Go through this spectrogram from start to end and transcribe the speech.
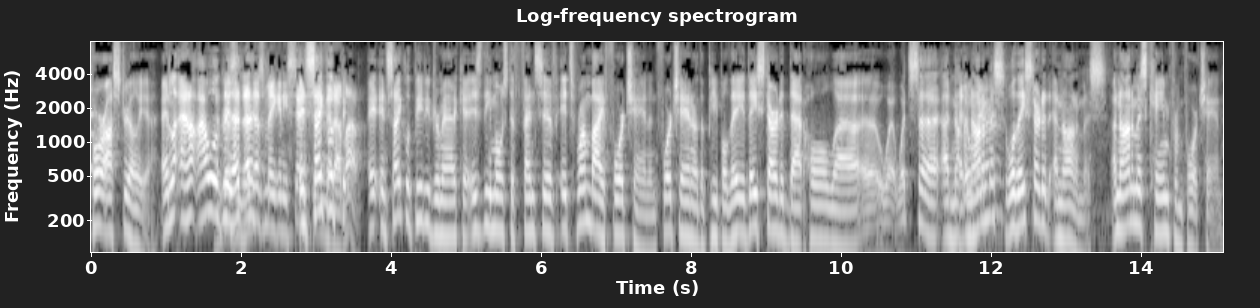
for Australia. And, and I will agree doesn't- that, that doesn't make any sense that. Encyclopedia Dramatica is the most offensive. It's run by 4chan, and 4chan are the people they they started that whole uh, what's uh, an- anonymous? Well, they started anonymous. Anonymous came from 4chan.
